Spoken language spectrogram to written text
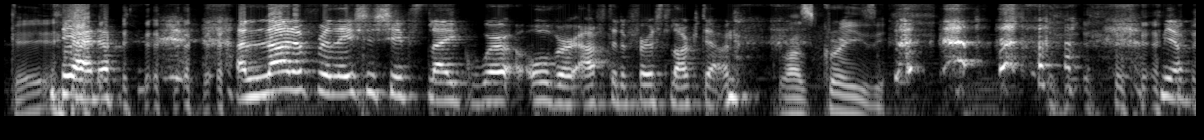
okay yeah, I know. a lot of relationships like were over after the first lockdown. it was crazy yeah.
